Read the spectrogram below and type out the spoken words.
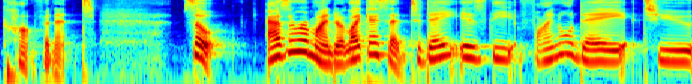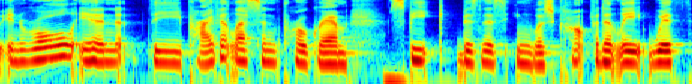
confident. So, as a reminder, like I said, today is the final day to enroll in the private lesson program, Speak Business English Confidently, with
